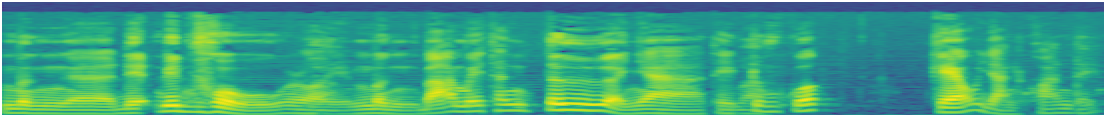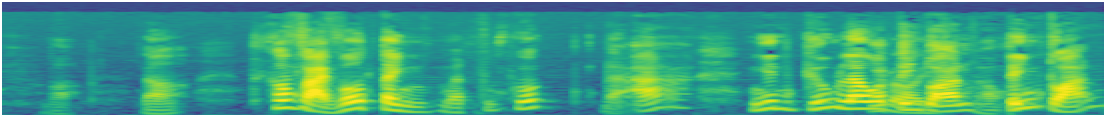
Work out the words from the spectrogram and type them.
mừng à, Điện Biên Phủ rồi vâng. mừng 30 tháng 4 ở nhà thì vâng. Trung Quốc kéo giàn khoan đến vâng. đó không phải vô tình mà Trung Quốc đã nghiên cứu lâu Có rồi tính toán phải tính toán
